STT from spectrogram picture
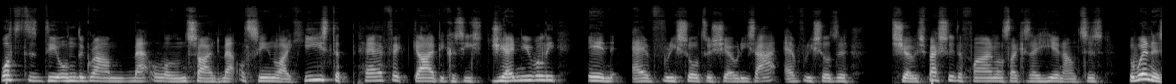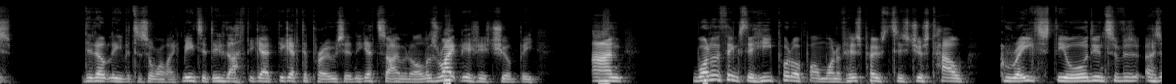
what's the, the underground metal, unsigned metal scene like, he's the perfect guy because he's genuinely in every sort of show. He's at every sort of show, especially the finals. Like I say, he announces the winners they don't leave it to someone like me to do that. They get they get the pros in, they get Simon Hall as rightly as it should be. And one of the things that he put up on one of his posts is just how great the audience of as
